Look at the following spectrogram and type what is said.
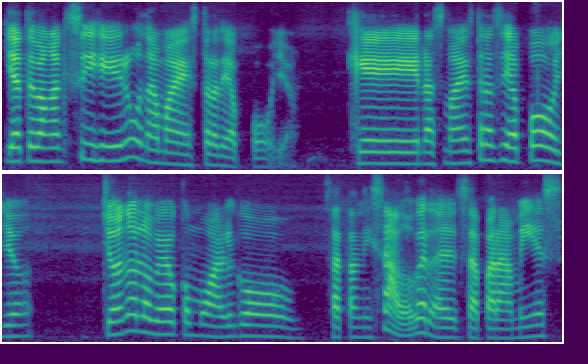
ya te van a exigir una maestra de apoyo. Que las maestras de apoyo, yo no lo veo como algo satanizado, ¿verdad? Para mí es,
